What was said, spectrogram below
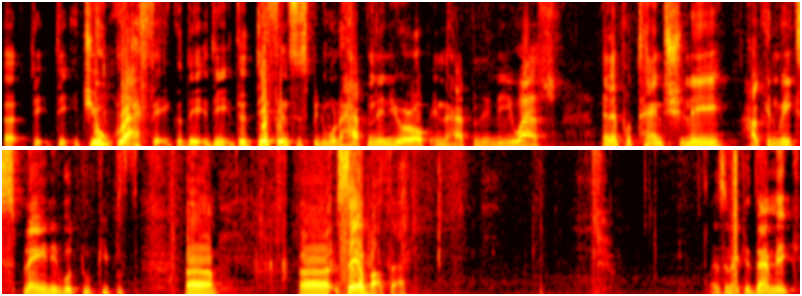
uh, the, the, geographic, the, the, the, differences between what happened in Europe and what happened in the US, and then potentially how can we explain it? What do people uh, uh, say about that? As an academic,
